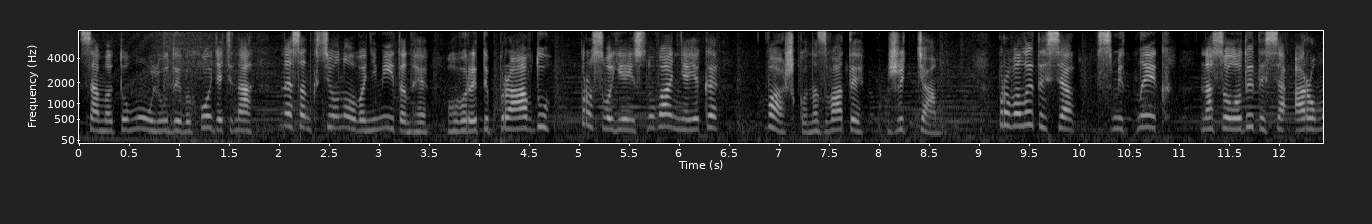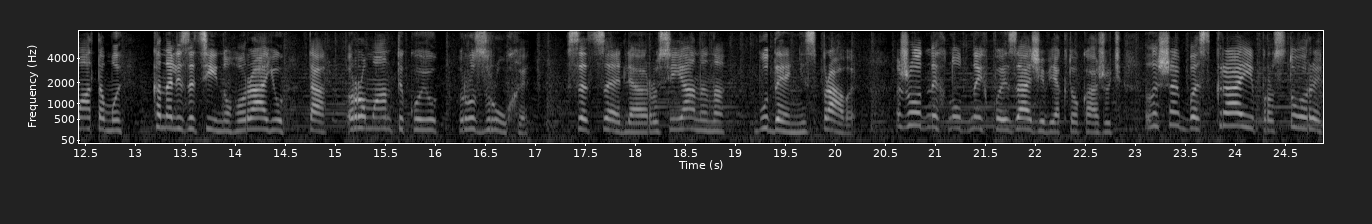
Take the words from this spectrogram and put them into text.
Саме тому люди виходять на несанкціоновані мітинги говорити правду про своє існування, яке важко назвати життям провалитися в смітник, насолодитися ароматами каналізаційного раю та романтикою розрухи. Все це для росіянина буденні справи. Жодних нудних пейзажів, як то кажуть, лише безкраї простори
